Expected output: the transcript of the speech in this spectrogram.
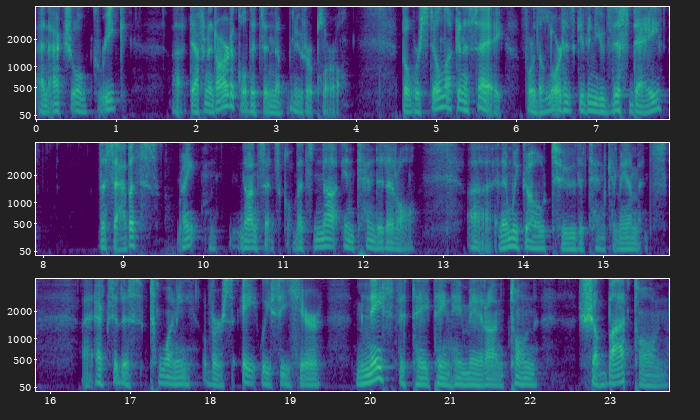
an actual Greek uh, definite article that's in the neuter plural. But we're still not going to say, for the Lord has given you this day the Sabbaths, right? Nonsensical. That's not intended at all. Uh, and then we go to the Ten Commandments. Uh, Exodus 20, verse 8, we see here, Mnesthete ten hemeran ton Shabbaton,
